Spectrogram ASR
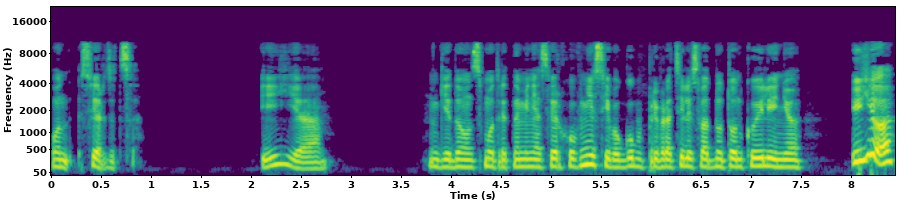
Он сердится. «И я...» Гидеон смотрит на меня сверху вниз, его губы превратились в одну тонкую линию. «И я!»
